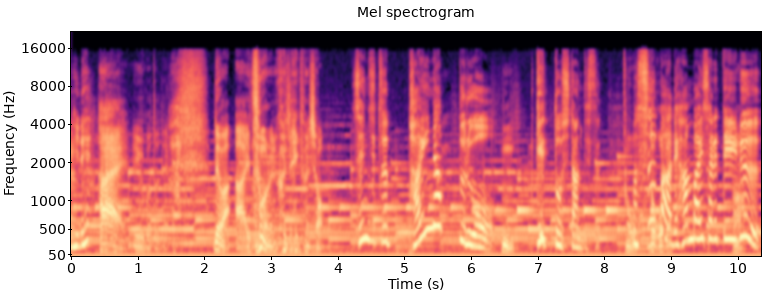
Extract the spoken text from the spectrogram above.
かにね。はいいうことで、ではあいつものようにこちら行きましょ先日パイナップルをう。うんゲットしたんです、おまあ、スーパーで販売されている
